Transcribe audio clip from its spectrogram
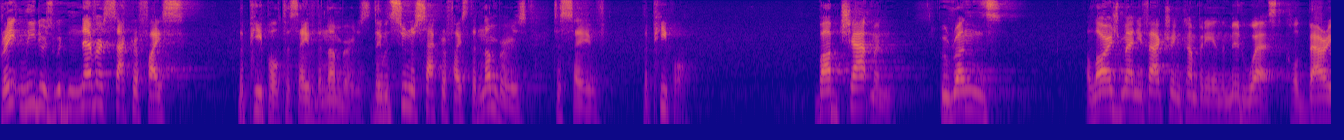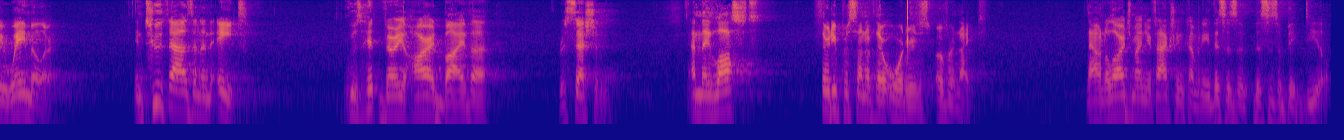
Great leaders would never sacrifice the people to save the numbers. They would sooner sacrifice the numbers to save the people. Bob Chapman, who runs a large manufacturing company in the Midwest called Barry-Wehmiller, in 2008, was hit very hard by the recession, and they lost 30% of their orders overnight. Now, in a large manufacturing company, this is a, this is a big deal,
